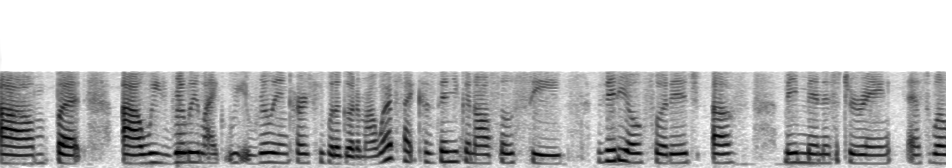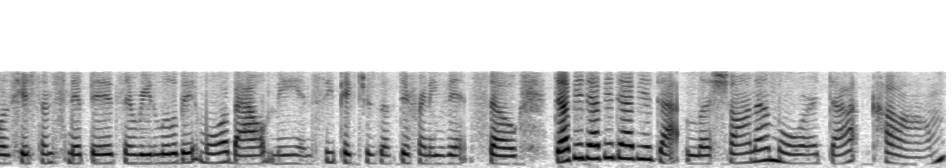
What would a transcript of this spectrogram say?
Um, but uh, we really like we really encourage people to go to my website because then you can also see video footage of me ministering as well as hear some snippets and read a little bit more about me and see pictures of different events. So www.lashawnamore.com.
